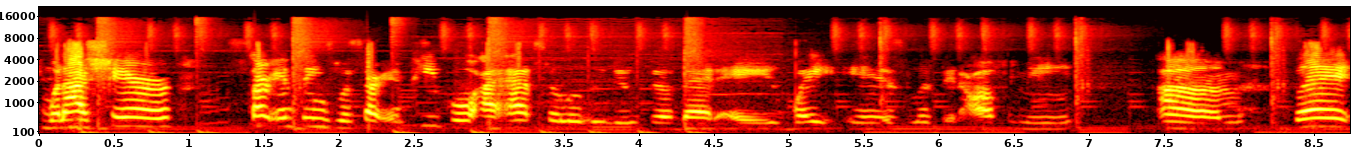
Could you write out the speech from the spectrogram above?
when I share certain things with certain people, I absolutely do feel that a weight is lifted off of me. Um, but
